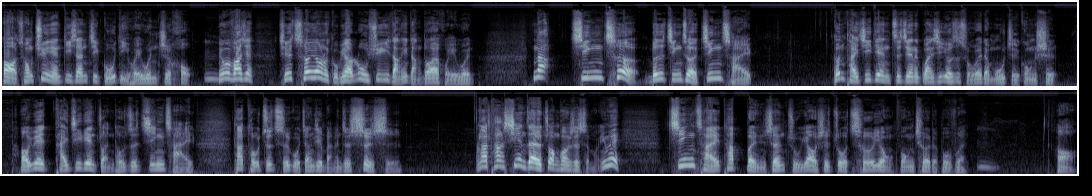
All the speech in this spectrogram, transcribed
哦，从去年第三季谷底回温之后，嗯你有没有发现，其实车用的股票陆续一档一档都在回温。那金策不是金策，金财跟台积电之间的关系又是所谓的母子公司。哦，因为台积电转投资金财，它投资持股将近百分之四十。那它现在的状况是什么？因为金财它本身主要是做车用封测的部分，嗯，哦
